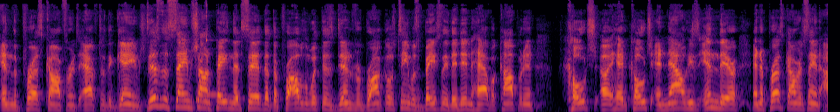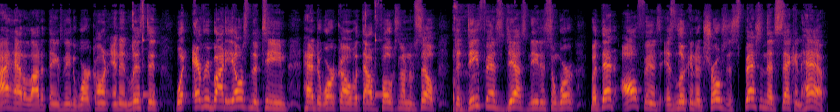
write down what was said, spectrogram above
in the press conference after the games. This is the same Sean Payton that said that the problem with this Denver Broncos team was basically they didn't have a competent coach, uh, head coach, and now he's in there in the press conference saying I had a lot of things I need to work on, and enlisted what everybody else in the team had to work on without focusing on himself. The defense just needed some work, but that offense is looking atrocious, especially in that second half.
